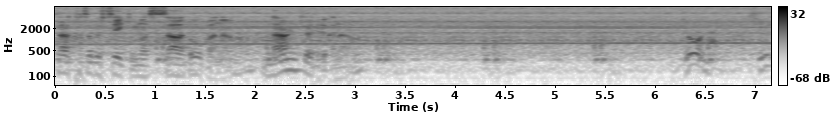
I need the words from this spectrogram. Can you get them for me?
さあ加速していきます。さあどうかな？何キロ出るかな？場内進行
